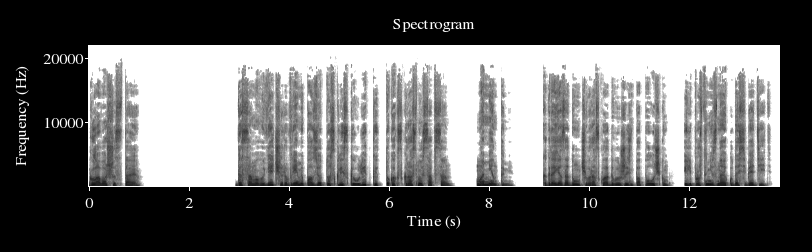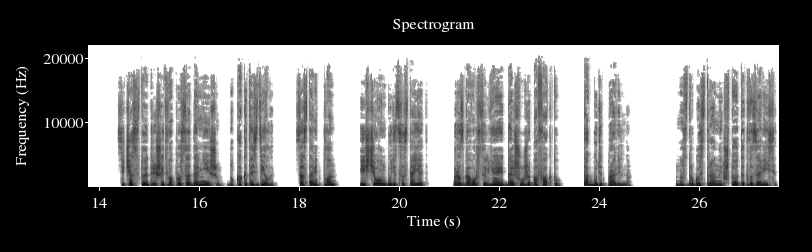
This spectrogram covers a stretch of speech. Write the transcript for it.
Глава шестая. До самого вечера время ползет то склизкой улиткой, то как скоростной сапсан. Моментами. Когда я задумчиво раскладываю жизнь по полочкам или просто не знаю, куда себя деть. Сейчас стоит решить вопросы о дальнейшем, но как это сделать? Составить план? И из чего он будет состоять? Разговор с Ильей дальше уже по факту? Так будет правильно. Но с другой стороны, что от этого зависит?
